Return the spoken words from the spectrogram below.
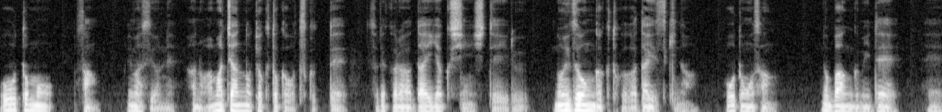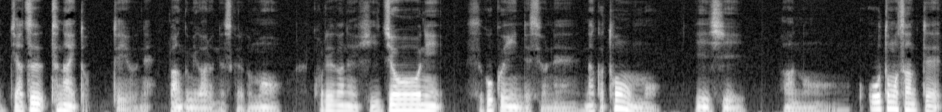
大友さんいますよね。あの、アマちゃんの曲とかを作って、それから大躍進しているノイズ音楽とかが大好きな大友さんの番組で、えージャズトゥナイトっていうね、番組があるんですけれども、これがね、非常にすごくいいんですよね。なんかトーンもいいし、あの、大友さんって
